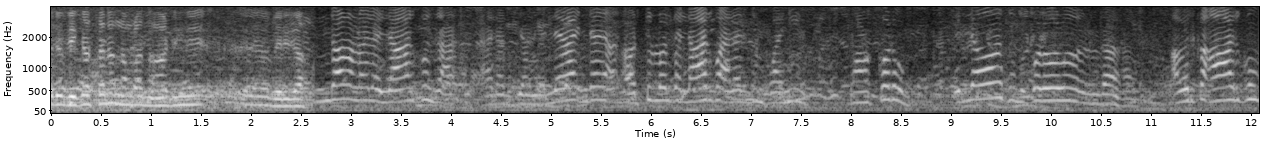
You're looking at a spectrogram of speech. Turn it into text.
ഒരു വികസനം നമ്മുടെ നാടിന് വരിക? ഉണ്ടാവുള്ള എല്ലാവർക്കും അലർജിയാണ്. എല്ലാ എന്റെ അടുത്തുള്ളവർക്ക് എല്ലാവർക്കും അലർജിയും പനിയും മണക്കടും എല്ലാ സുഖക്കടവും ഉണ്ടാകാം അവർക്ക് ആർക്കും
